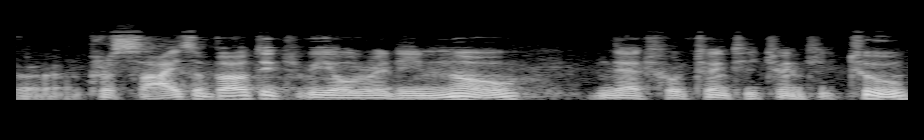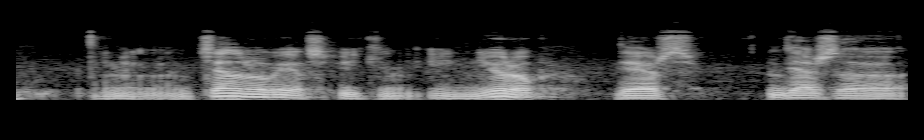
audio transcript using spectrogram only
uh, precise about it. We already know that for 2022, in general way of speaking, in Europe, there's there's a,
